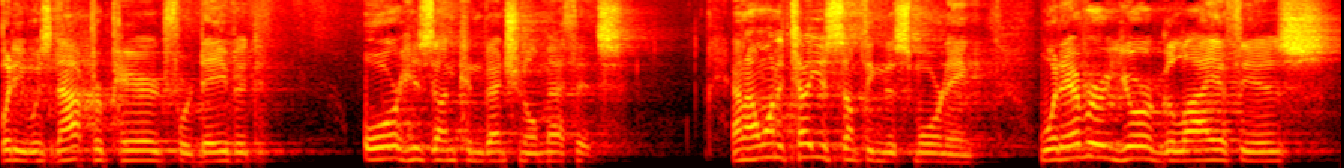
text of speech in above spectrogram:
but he was not prepared for David or his unconventional methods. And I want to tell you something this morning. Whatever your Goliath is,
